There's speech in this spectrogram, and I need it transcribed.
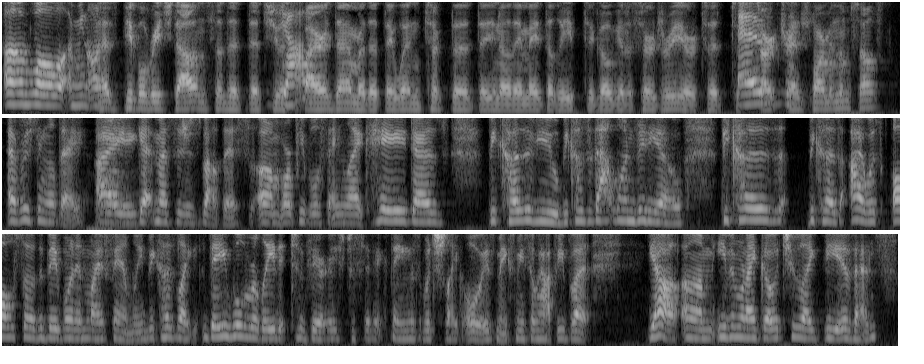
um, well, I mean, Has people reached out and said that, that you Yeah. inspired them or that they went and took the, the you know they made the leap to go get a surgery or to, to start transforming themselves? every single day i get messages about this um, or people saying like hey des because of you because of that one video because because i was also the big one in my family because like they will relate it to very specific things which like always makes me so happy but yeah um even when i go to like the events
